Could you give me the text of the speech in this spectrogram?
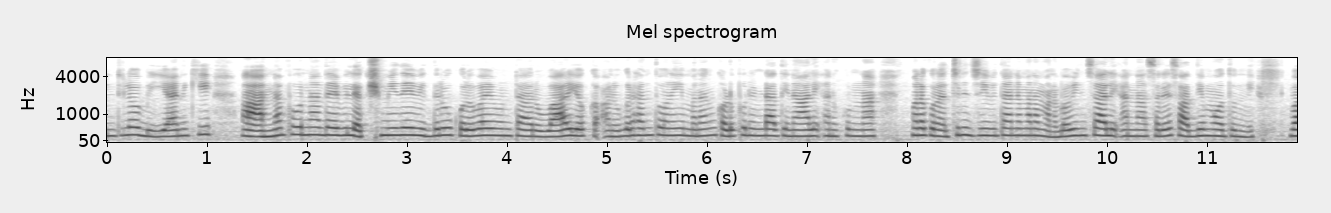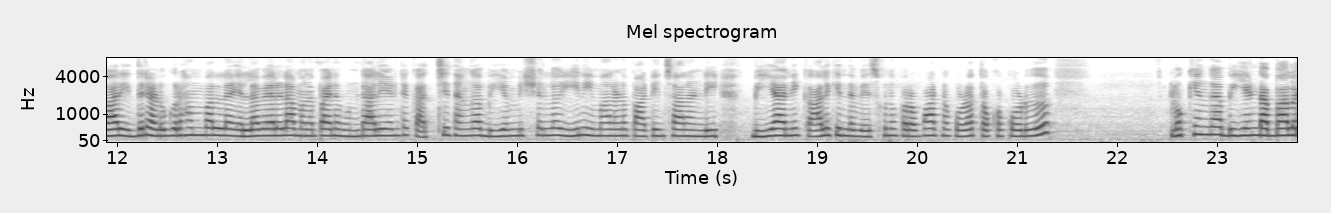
ఇంటిలో బియ్యానికి ఆ అన్నపూర్ణాదేవి లక్ష్మీదేవి ఇద్దరూ కొలువై ఉంటారు. వారి యొక్క అనుగ్రహంతోనే మనం కడుపు నిండా తినాలి అనుకున్నా మనకు నచ్చిన జీవితాన్ని మనం అనుభవించాలి అన్నా సరే సాధ్యమవుతుంది. వారి ఇద్దరి అనుగ్రహం వల్ల ఎల్లవేళలా మన పైన ఉండాలి అంటే ఖచ్చితంగా బియ్యం విషయంలో ఈ నియమాలను పాటించాలండి. బియ్యాన్ని కాలి కింద వేసుకుని పొరపాటున కూడా తొక్కకూడదు. ముఖ్యంగా బియ్యం డబ్బాలో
